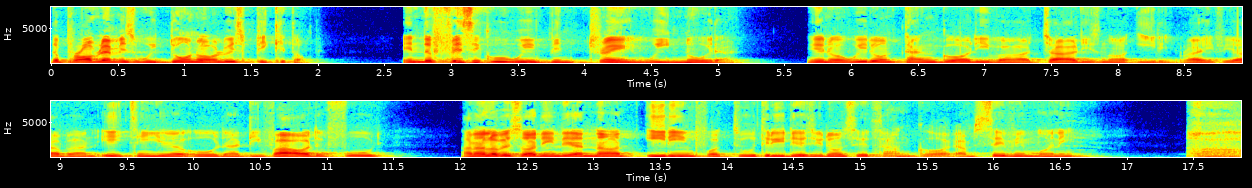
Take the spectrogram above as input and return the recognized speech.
The problem is we don't always pick it up. In the physical, we've been trained, we know that. You know, we don't thank God if our child is not eating, right? If you have an 18 year old that devoured the food, and all of a sudden they are not eating for two, three days, you don't say, Thank God, I'm saving money. Oh,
